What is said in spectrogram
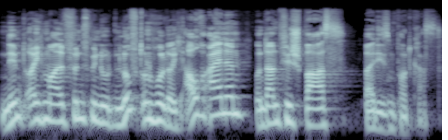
Nehmt euch mal fünf Minuten Luft und holt euch auch einen. Und dann viel Spaß bei diesem Podcast.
